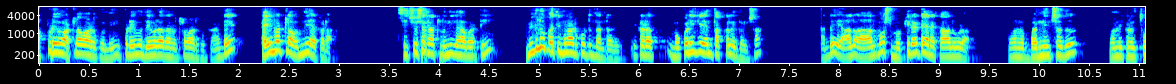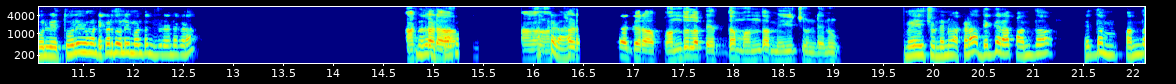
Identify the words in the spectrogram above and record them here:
అప్పుడేమో అట్లా వాడుకుంది? ఇప్పుడేమో దేవుడు అట్లా వాడుకుంటుంది అంటే టైం అట్లా ఉంది అక్కడ. సిచ్యువేషన్ అట్లా ఉంది కాబట్టి మిగిలిన బతిమలాడుకుంటుంది అంటారు. ఇక్కడ మొక్కనికి ఏం తక్కువలేదు తెలుసా? అంటే ఆల్మోస్ట్ మొక్కినట్టే ఆయన కాలు కూడా. మనం బంధించదు. మనం ఇక్కడ తోలివే తోలేమంటే ఎక్కడ తోలేమంటుంది చూడండి అక్కడ. అక్కడ దగ్గర పందుల పెద్ద మంద మేయుచుండెను. మేయిచుండెను. అక్కడ దగ్గర పంద పెద్ద పంద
